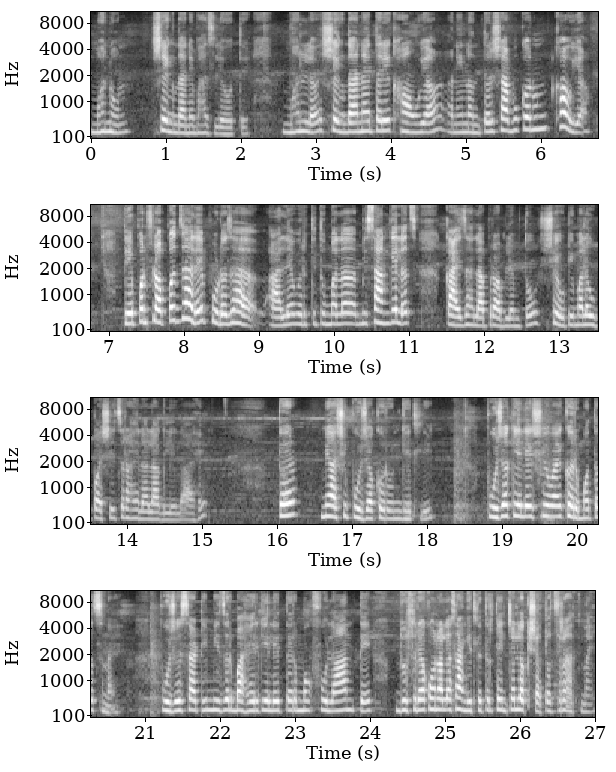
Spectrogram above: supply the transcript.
म्हणून शेंगदाणे भाजले होते. म्हणलं शेंगदाणे तरी खाऊया आणि नंतर शाबू करून खाऊया. ते पण फ्लॉपच झाले. पुढं झा आल्यावरती तुम्हाला मी सांगेलच काय झाला प्रॉब्लेम तो. शेवटी मला उपाशीच राहायला लागलेला आहे. तर मी अशी पूजा करून घेतली. पूजा केल्याशिवाय करमतच नाही. पूजेसाठी मी जर बाहेर गेले तर मग फुलं आणते. दुसऱ्या कोणाला सांगितलं तर त्यांच्या लक्षातच राहत नाही.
